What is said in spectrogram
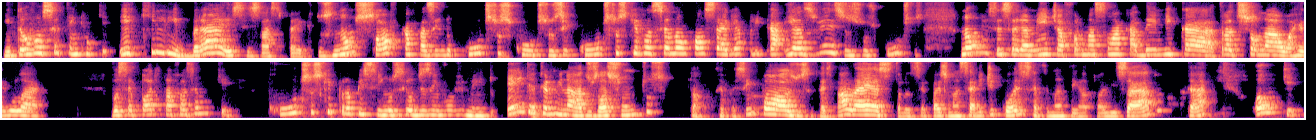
Então, você tem que equilibrar esses aspectos, não só ficar fazendo cursos, cursos e cursos que você não consegue aplicar. E, às vezes, os cursos, não necessariamente a formação acadêmica tradicional, a regular. Você pode estar fazendo o quê? Cursos que propiciem o seu desenvolvimento em determinados assuntos. Então, você faz simpósios, você faz palestras, você faz uma série de coisas, você mantém atualizado, tá? Ou que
